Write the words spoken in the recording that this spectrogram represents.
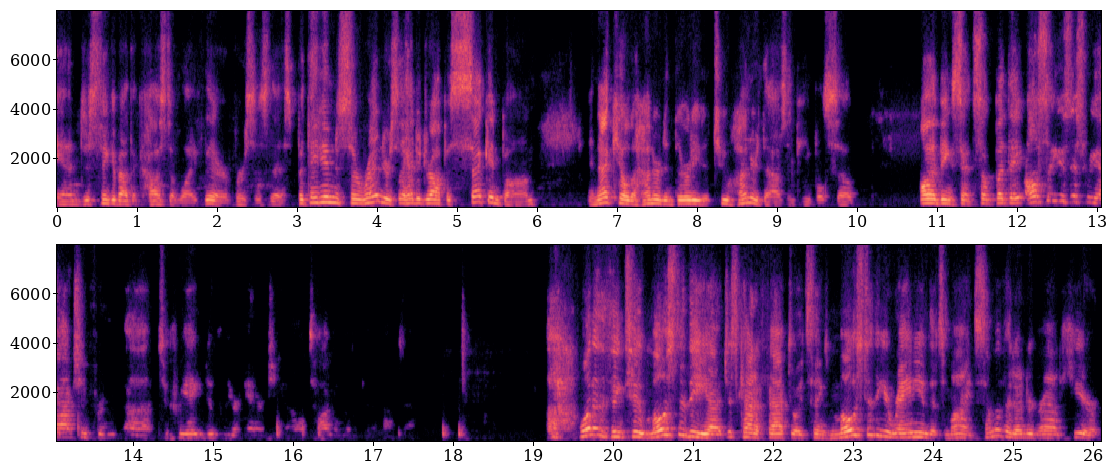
And just think about the cost of life there versus this. But they didn't surrender, so they had to drop a second bomb, and that killed 130 to 200,000 people. So all that being said, so but they also use this reaction for uh, to create nuclear energy. I'll talk a little bit about that. Uh, one other thing too, most of the uh, just kind of factoids things, most of the uranium that's mined, some of it underground here,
